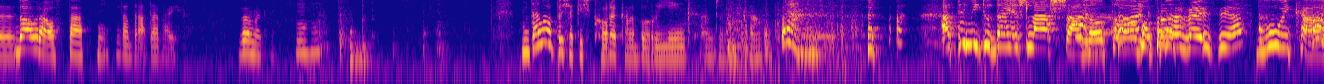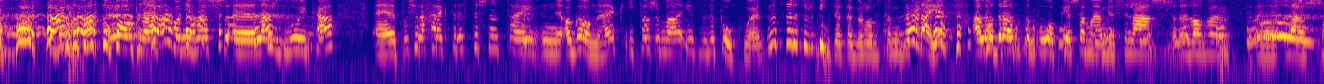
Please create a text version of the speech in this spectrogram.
E, Dobra, ostatnie. dobra, dawaj. Zamykaj. Dałabyś jakiś korek albo ring, Angelika. A ty mi tu dajesz lasza, no to po Która prostu wersja? dwójka. To bardzo prosto poznać, ponieważ e, lasz dwójka e, posiada charakterystyczny tutaj mm, ogonek i to, że ma, jest wypukły. No to teraz już widzę tego, że on tutaj mi wystaje, ale od razu to było pierwsza moja myśl, lasz, e, Lovens, e, lasz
